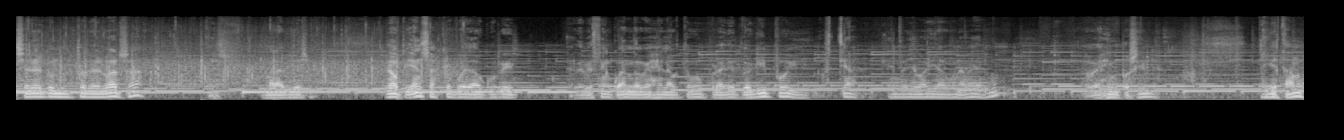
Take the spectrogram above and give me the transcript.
Ser el conductor del Barça es maravilloso. No piensas que pueda ocurrir. De vez en cuando ves el autobús por ahí de tu equipo y, hostia, ¿quién lo llevaría alguna vez, no? Lo es imposible. Aquí estamos,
